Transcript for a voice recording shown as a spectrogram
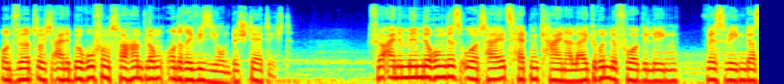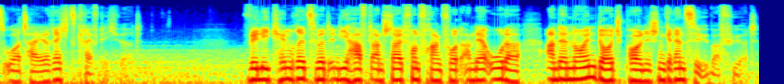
und wird durch eine Berufungsverhandlung und Revision bestätigt. Für eine Minderung des Urteils hätten keinerlei Gründe vorgelegen, weswegen das Urteil rechtskräftig wird. Willi Kimritz wird in die Haftanstalt von Frankfurt an der Oder an der neuen deutsch-polnischen Grenze überführt.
